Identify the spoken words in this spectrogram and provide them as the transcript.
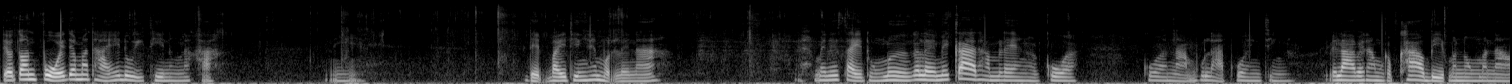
เดี๋ยวตอนปลูกจะมาถ่ายให้ดูอีกทีหนึ่งนะคะ นี่เด็ดใบทิ้งให้หมดเลยนะ ไม่ได้ใส่ถุงมือก็เลยไม่กล้าทำแรงอะกลัว กลัวหนามกุหลาบกลัวจริงๆ เวลาไปทำกับข้าวบีบมะนงมะนาว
